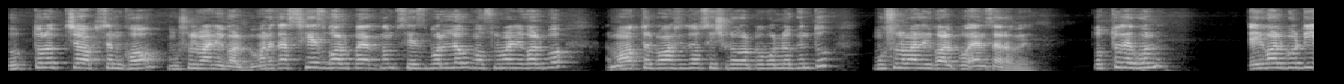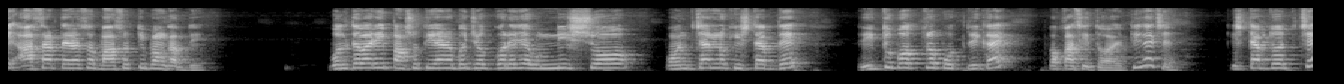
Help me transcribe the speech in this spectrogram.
উত্তর হচ্ছে অপশন ঘ, মুসলমানি গল্প। মানে তার শেষ গল্প একদম, শেষ বললেও মুসলমানি গল্প, আর মহত্তর প্রকাশিত সেই ছোট গল্প বললেও কিন্তু মুসলমানির গল্প অ্যান্সার হবে। তথ্য দেখুন, এই গল্পটি আষাঢ় তেরোশো বাষট্টি বঙ্গাব্দে। বলতে পারি পাঁচশো তিরানব্বই যোগ করে যে উনিশশো পঞ্চান্ন খ্রিস্টাব্দে ঋতুপত্র পত্রিকায় প্রকাশিত হয়, ঠিক আছে? খ্রিস্টাব্দ হচ্ছে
